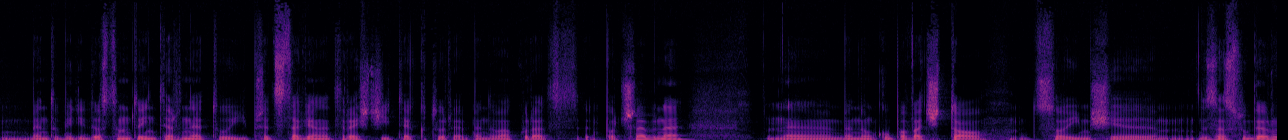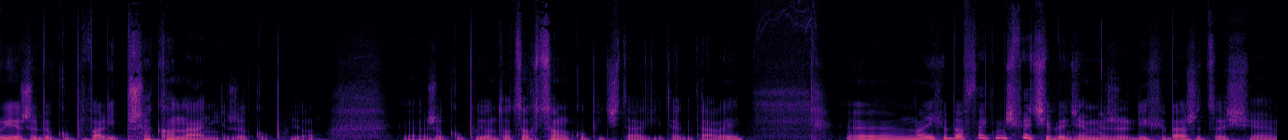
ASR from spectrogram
będą mieli dostęp do internetu i przedstawiane treści, te, które będą akurat potrzebne. Będą kupować to, co im się zasugeruje, żeby kupowali przekonani, że kupują że kupują to, co chcą kupić, tak i tak dalej. No i chyba w takim świecie będziemy żyli, chyba że coś się,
